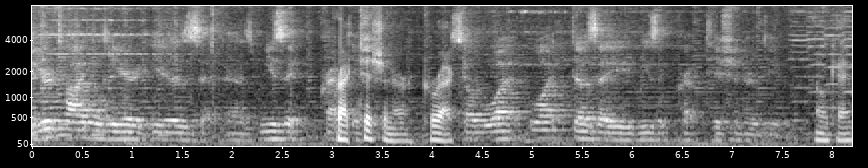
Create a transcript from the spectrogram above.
your title here is as music practitioner. Practitioner, correct. So what, what does a music practitioner do? Okay.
